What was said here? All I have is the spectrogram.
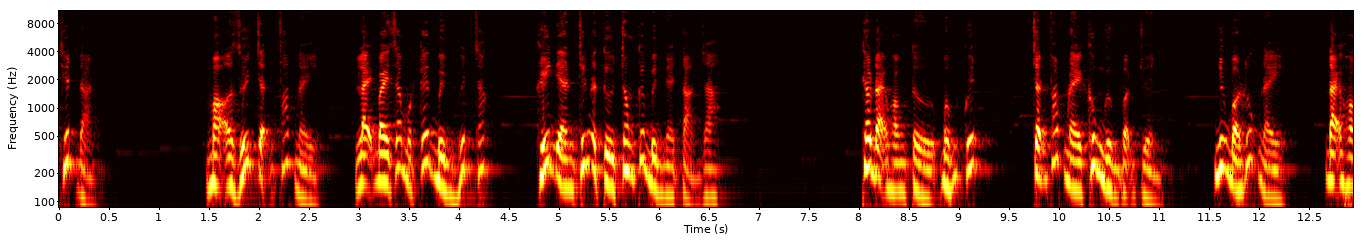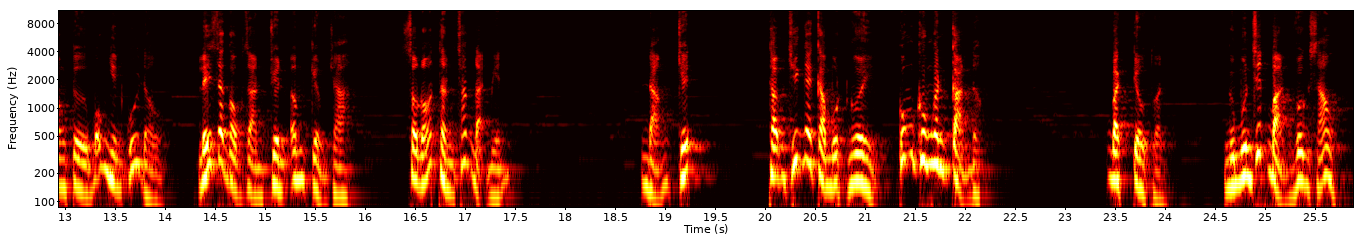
thiết đàn. Mà ở dưới trận pháp này Lại bày ra một cái bình huyết sắc, Khí đèn chính là từ trong cái bình này tản ra. Theo đại hoàng tử bấm quyết, Trận pháp này không ngừng vận chuyển, Nhưng vào lúc này, Đại hoàng tử bỗng nhiên cúi đầu, Lấy ra ngọc giản truyền âm kiểm tra, Sau đó thần sắc đại biến. Đáng chết, Thậm chí ngay cả một người cũng không ngăn cản được. Bạch Tiểu Thuần, Người muốn giết bản vương sao?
